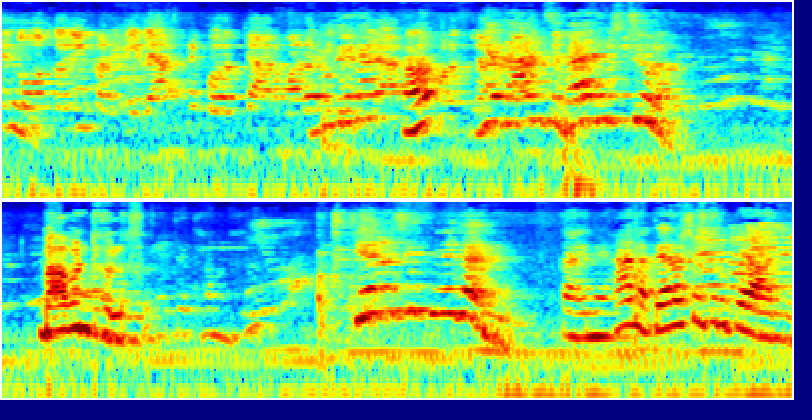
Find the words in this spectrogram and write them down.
दोन गेले असते परत चार हा? असते परत चार बावन ठेवलं सर. तेराशेच निघाली. काही नाही. हा ना तेराशेच रुपये आले.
